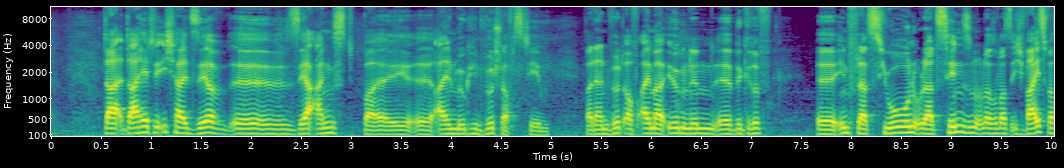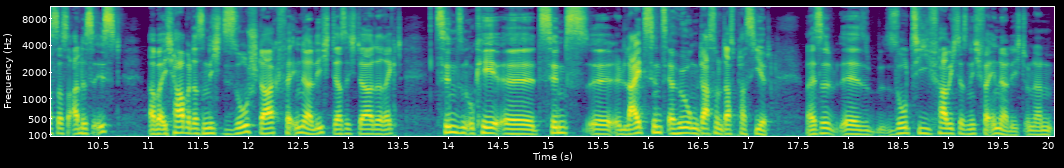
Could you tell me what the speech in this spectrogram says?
da, da hätte ich halt sehr, äh, sehr Angst bei äh, allen möglichen Wirtschaftsthemen. Weil dann wird auf einmal irgendein äh, Begriff äh, Inflation oder Zinsen oder sowas. Ich weiß, was das alles ist, aber ich habe das nicht so stark verinnerlicht, dass ich da direkt Zinsen, okay, äh, Zins, äh, Leitzinserhöhung, das und das passiert. Weißt du, äh, so tief habe ich das nicht verinnerlicht. Und dann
